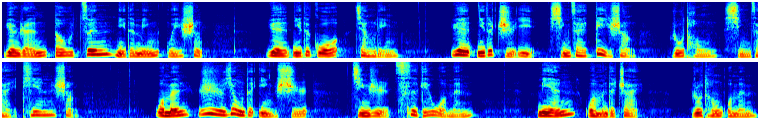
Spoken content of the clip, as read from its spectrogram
愿人都尊你的名为圣，愿你的国降临，愿你的旨意行在地上，如同行在天上。我们日用的饮食，今日赐给我们，免我们的债，如同我们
